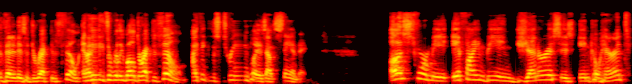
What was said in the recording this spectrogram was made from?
than it is a directed film, and I think it's a really well directed film. I think the screenplay is outstanding. Us for me, if I'm being generous, is incoherent,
